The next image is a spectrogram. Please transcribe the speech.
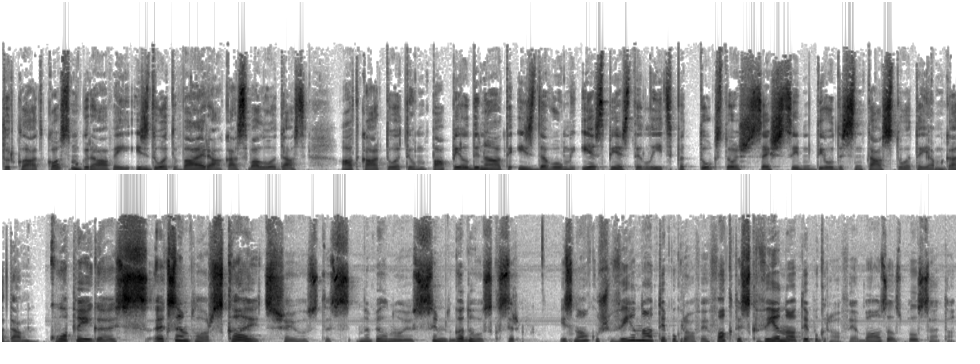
Turklāt kosmogrāfija izdota vairākās valodās, atkārtoti un papildināti izdevumi iespiesti līdz pat 1628. gadam. Kopīgais eksemplāru skaits šajos nepilnojos simt gados, kas ir iznākuši vienā tipogrāfijā, faktiski vienā tipogrāfijā, Bāzeles pilsētā,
